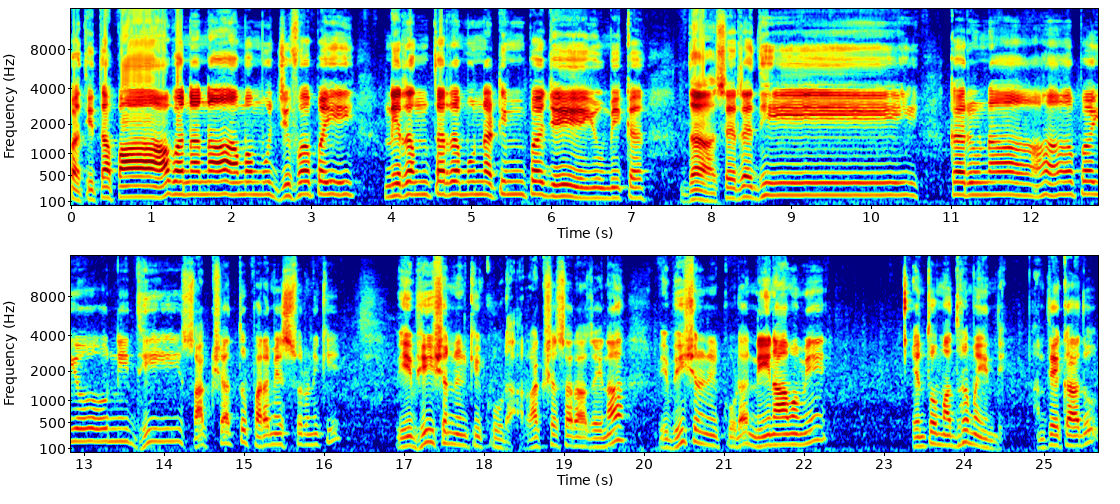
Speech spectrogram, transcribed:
పతిత పావన నామము జిఫపై నిరంతరము నటింపజేయుమిక దాశరథీ. కరుణాపయోనిధి. సాక్షాత్తు పరమేశ్వరునికి విభీషణునికి కూడా రాక్షసరాజైన విభీషణునికి కూడా నీ నామమే ఎంతో మధురమైంది. అంతేకాదు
